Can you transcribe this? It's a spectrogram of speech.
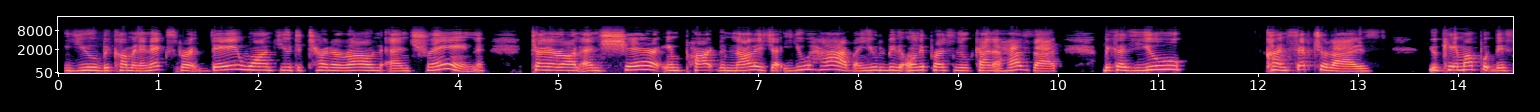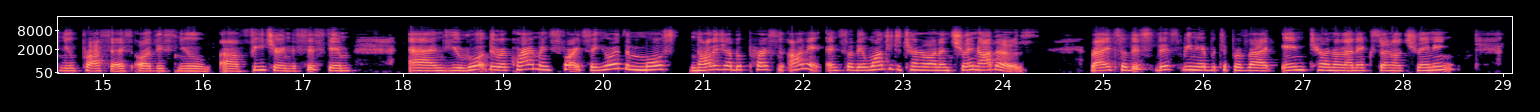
you becoming an expert. They want you to turn around and train, turn around and share, impart the knowledge that you have, and you'll be the only person who kind of has that because you conceptualized you came up with this new process or this new uh, feature in the system and you wrote the requirements for it so you're the most knowledgeable person on it and so they want you to turn around and train others right so this this being able to provide internal and external training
